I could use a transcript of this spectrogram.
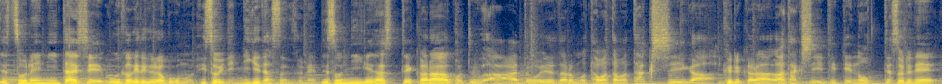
でそれに対して追いかけてくるから僕も急いで逃げ出すんですよね。でその逃げ出してからこうやってうわーって追い出たらもうたまたまタクシーが来るからあタクシーって言って乗ってそれで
